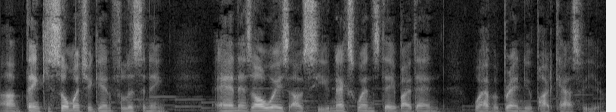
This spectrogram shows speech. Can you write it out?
Um, thank you so much again for listening. And as always, I'll see you next Wednesday. By then, we'll have a brand new podcast for you.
